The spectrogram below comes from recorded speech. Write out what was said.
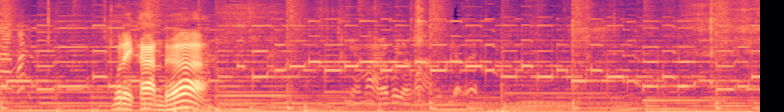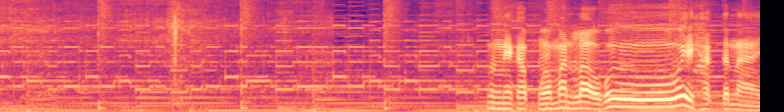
หนาวมันบ่ได้คานเด้อมาแล้วก็อย่ามาอย่าเลยเมืองเนี่ยครับหัวมันเล่าเบ้ยหักตะนาย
